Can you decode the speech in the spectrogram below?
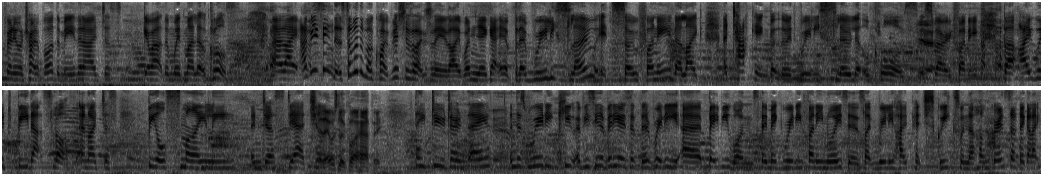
if anyone tried to bother me, then I'd just go at them with my little claws. Uh, like, have you seen that? Some of them are quite vicious actually. Like when they get it, but they're really slow. It's so funny. They're like attacking, but with really slow little claws. It's very funny. But I would be that sloth, and I'd just be all smiley and just yeah, chill. Yeah, They always look quite happy. They do, don't they? Yeah. And there's really cute. Have you seen the videos of the really uh, baby ones? They make really funny noises, like really high pitched squeaks when they're hungry and stuff. They go like,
